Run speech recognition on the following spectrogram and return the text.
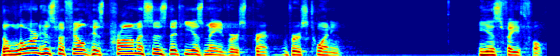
The Lord has fulfilled his promises that he has made, verse, verse 20. He is faithful.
